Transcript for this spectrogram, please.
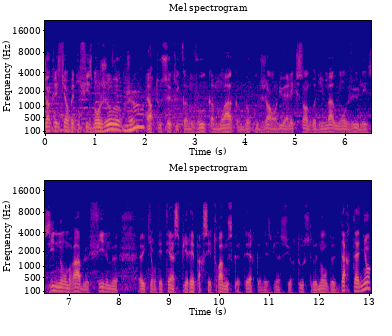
Jean-Christian Petit-Fils, bonjour. Bonjour. Alors tous ceux qui, comme vous, comme moi, comme beaucoup de gens, ont lu Alexandre Dumas ou ont vu les innombrables films euh, qui ont été inspirés par ces trois mousquetaires connaissent bien sûr tous le nom de D'Artagnan,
